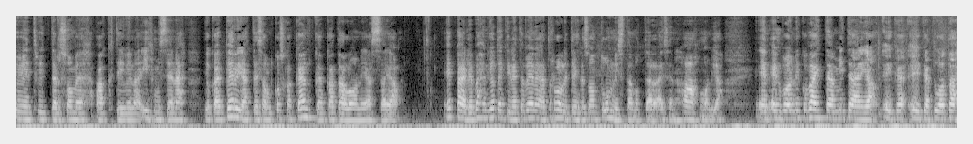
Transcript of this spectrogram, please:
hyvin Twitter-some-aktiivina ihmisenä, joka ei periaatteessa ollut koskaan käynytkään Kataloniassa. Ja epäilen vähän jotenkin, että Venäjän trollitehdas on tunnistanut tällaisen hahmon. Ja en, en voi niin väittää mitään, ja eikä, eikä tuota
